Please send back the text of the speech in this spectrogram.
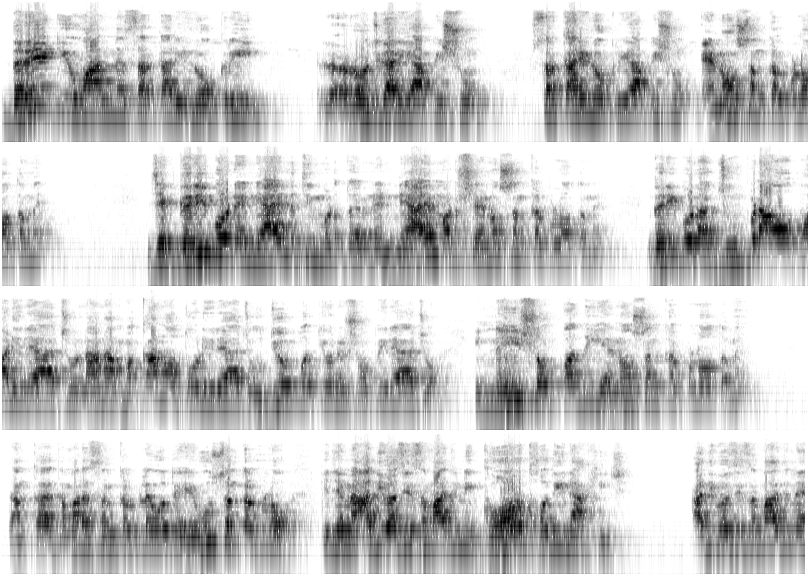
દરેક યુવાનને સરકારી નોકરી રોજગારી આપીશું, સરકારી નોકરી આપીશું, એનો સંકલ્પ લો તમે. જે ગરીબોને ન્યાય નથી મળતો, એમને ન્યાય મળશે, એનો સંકલ્પ લો તમે. ગરીબોના ઝૂંપડાઓ પાડી રહ્યા છો, નાના મકાનો તોડી રહ્યા છો, ઉદ્યોગપતિઓને સોંપી રહ્યા છો, એ નહીં સોંપવા દઈએ, એનો સંકલ્પ લો તમે. તમારે સંકલ્પ લેવો તો એવું સંકલ્પ લો કે જે મેં આદિવાસી સમાજની ઘોર ખોદી નાખી છે. આદિવાસી સમાજને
